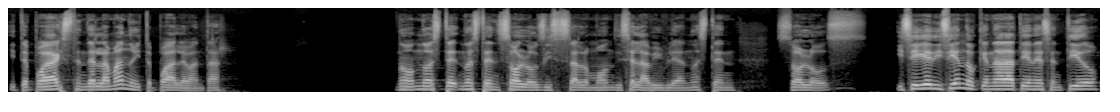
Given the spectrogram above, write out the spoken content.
y te pueda extender la mano y te pueda levantar. No, no, no estén solos, dice Salomón, dice la Biblia, no estén solos. Y sigue diciendo que nada tiene sentido.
